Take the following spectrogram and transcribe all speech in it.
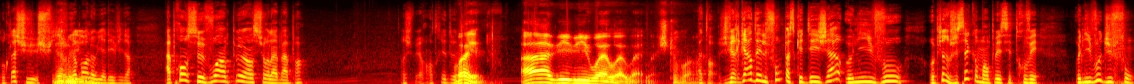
Donc là, je suis, je suis Vers les vraiment là villas. où il y a les villas. Après, on se voit un peu hein, sur la map. Hein. Attends, je vais rentrer dedans. Ouais. Ah oui, oui, ouais, ouais, ouais, ouais, je te vois. Attends, je vais regarder le fond parce que déjà, au niveau. Au pire, je sais comment on peut essayer de trouver. Au niveau du fond,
